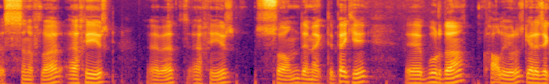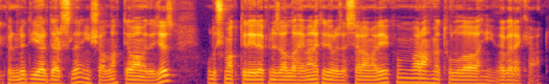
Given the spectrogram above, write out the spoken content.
E, sınıflar. Ehir. Evet. Ehir. Son demekti. Peki e, burada kalıyoruz. Gelecek bölümde diğer dersle inşallah devam edeceğiz. Buluşmak dileğiyle hepinize Allah'a emanet ediyoruz. Esselamu Aleyküm ve Rahmetullahi ve Berekatuhu.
